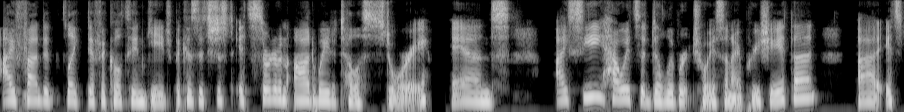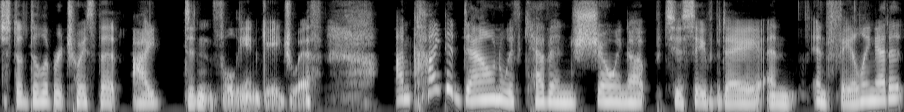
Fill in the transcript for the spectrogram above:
I found it like difficult to engage because it's just, it's sort of an odd way to tell a story. And I see how it's a deliberate choice and I appreciate that. Uh, it's just a deliberate choice that I didn't fully engage with. I'm kind of down with Kevin showing up to save the day and, and failing at it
